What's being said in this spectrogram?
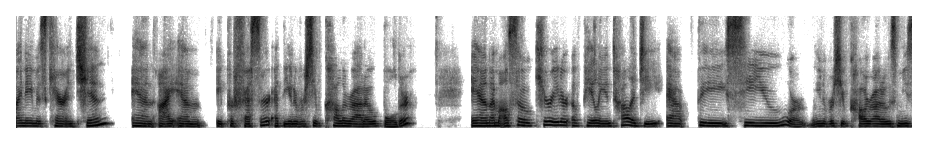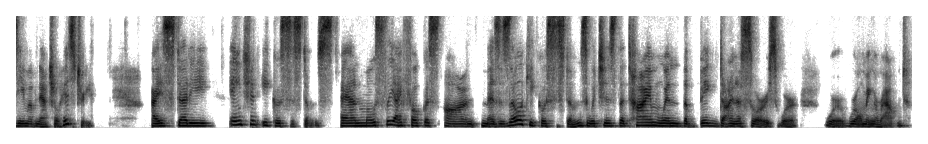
My name is Karen Chin, and I am a professor at the University of Colorado Boulder. And I'm also curator of paleontology at the CU or University of Colorado's Museum of Natural History. I study ancient ecosystems, and mostly I focus on Mesozoic ecosystems, which is the time when the big dinosaurs were, were roaming around.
